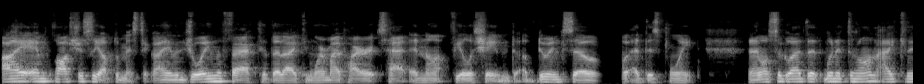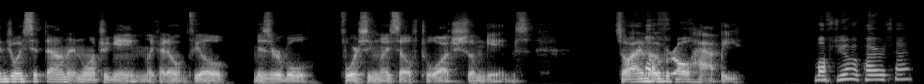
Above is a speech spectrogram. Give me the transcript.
I am cautiously optimistic. I am enjoying the fact that I can wear my Pirates hat and not feel ashamed of doing so at this point. And I'm also glad that when it's on, I can enjoy sit down and watch a game. Like I don't feel miserable forcing myself to watch some games. So I'm Oh. overall happy. Muff, do you have a pirate hat?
